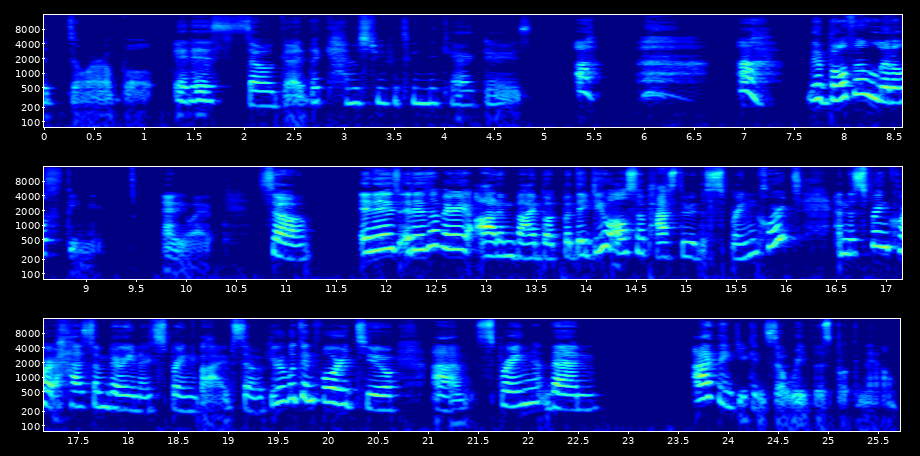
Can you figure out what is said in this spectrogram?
It's adorable. It is so good. The chemistry between the characters. Ah, ah. They're both a little steamy. Anyway, so it is it is a very autumn vibe book, but they do also pass through the spring court, and the spring court has some very nice spring vibes. So if you're looking forward to um, spring, then I think you can still read this book now.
